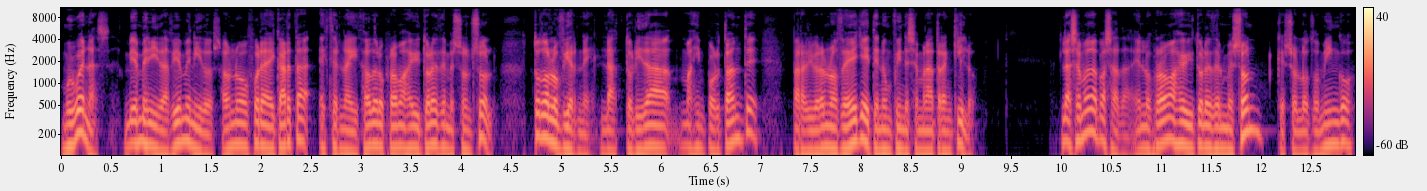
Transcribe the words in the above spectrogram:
Muy buenas, bienvenidas, bienvenidos a un nuevo Fuera de Carta externalizado de los programas habituales de Mesón Sol. Todos los viernes, la actualidad más importante para librarnos de ella y tener un fin de semana tranquilo. La semana pasada, en los programas habituales del Mesón, que son los domingos,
